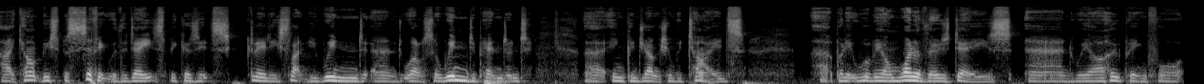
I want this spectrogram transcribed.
I can't be specific with the dates because it's clearly slightly wind and, well, so wind dependent uh, in conjunction with tides. Uh, but it will be on one of those days, and we are hoping for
